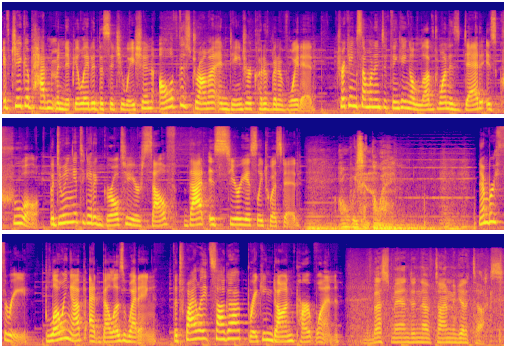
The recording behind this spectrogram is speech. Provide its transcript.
If Jacob hadn't manipulated the situation, all of this drama and danger could have been avoided. Tricking someone into thinking a loved one is dead is cruel, but doing it to get a girl to yourself, that is seriously twisted. Always in the way. Number 3. Blowing up at Bella's wedding. The Twilight Saga Breaking Dawn Part 1. The best man didn't have time to get a tux.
